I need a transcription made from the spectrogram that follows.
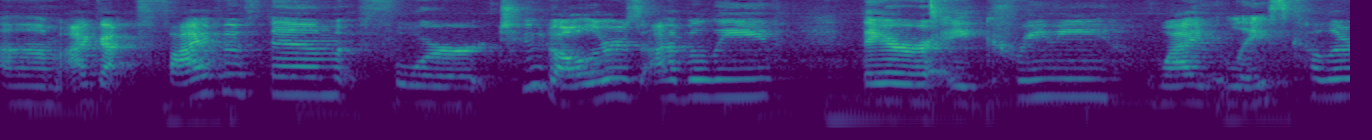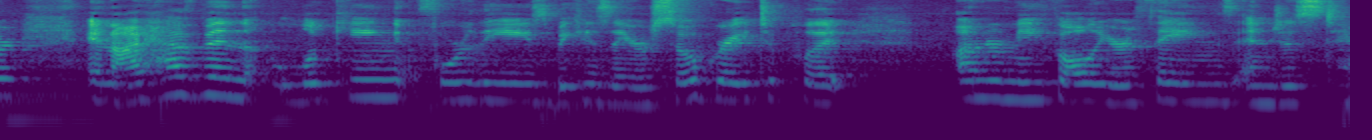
Um, I got five of them for $2, I believe. They're a creamy white lace color and I have been looking for these because they are so great to put underneath all your things and just to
